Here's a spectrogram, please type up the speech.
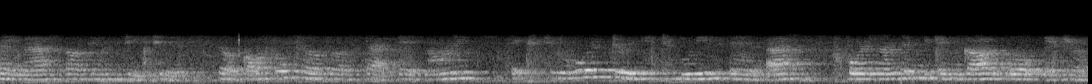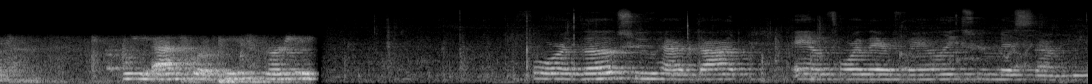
a mass of institutes. The gospel tells us that it only takes two or three to believe and ask for something and God will answer us. We ask for peace, mercy, for those who have died and for their families who miss them, we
